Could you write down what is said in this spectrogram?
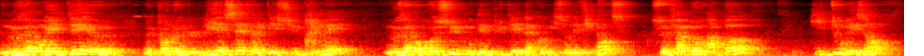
nous avons été, euh, quand l'ISF a été supprimé, nous avons reçu, nous députés de la Commission des Finances, ce fameux rapport qui, tous les ans,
